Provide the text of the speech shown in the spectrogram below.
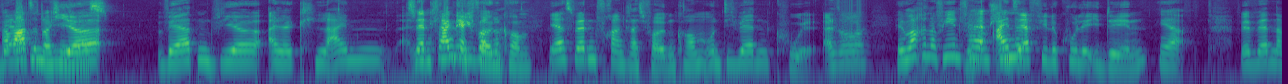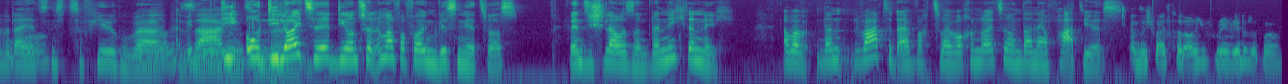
Erwartet euch wir, was. werden wir eine kleine. Es werden Frankreich-Folgen kommen. Ja, es werden Frankreich-Folgen kommen und die werden cool. Also, Wir machen auf jeden wir Fall haben schon eine. sehr viele coole Ideen. ja. Wir werden aber da Oh. jetzt nicht zu viel rüber Ja, sagen. Die, oh, die Leute, die uns schon immer verfolgen, wissen jetzt was. Wenn sie schlau sind. Wenn nicht, dann nicht. Aber dann wartet einfach zwei Wochen, Leute, und dann erfahrt ihr es. Also ich weiß gerade auch nicht, wovon ihr redet, aber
